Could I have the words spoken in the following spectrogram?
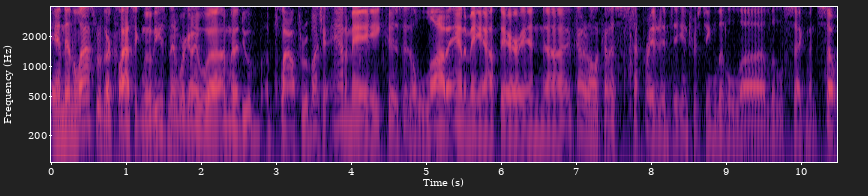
And then the last one of our classic movies, and then we're gonna uh, I'm gonna do a, a plow through a bunch of anime because there's a lot of anime out there, and uh, I've got it all kind of separated into interesting little uh, little segments. So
